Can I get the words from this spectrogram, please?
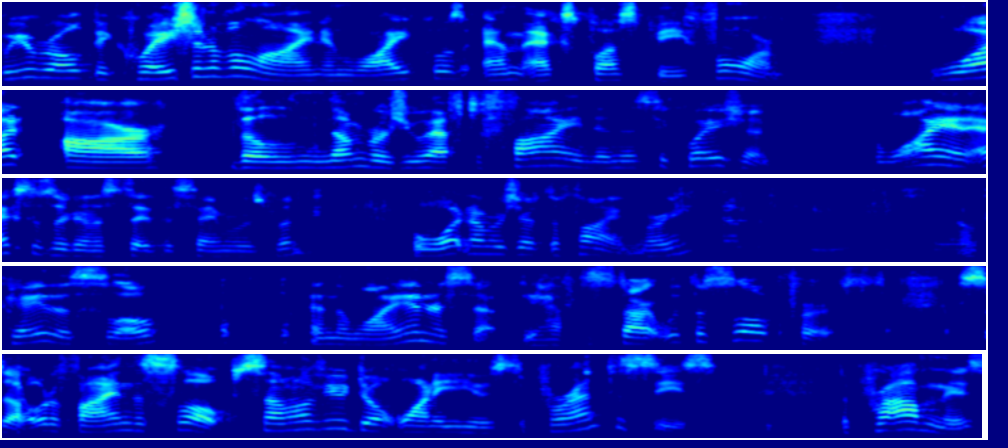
we wrote the equation of a line in y equals mx plus b form. What are the numbers you have to find in this equation? The y and x's are going to stay the same, Rusban. But what numbers you have to find, Marie? Okay, the slope and the y-intercept. You have to start with the slope first. So to find the slope, some of you don't want to use the parentheses. The problem is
